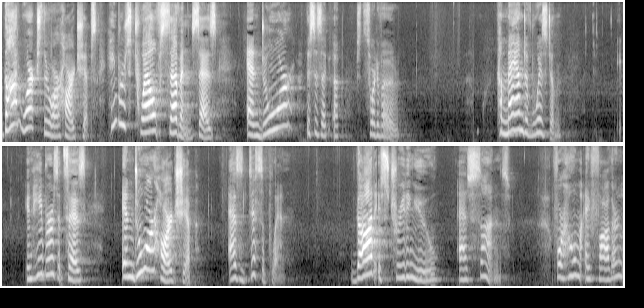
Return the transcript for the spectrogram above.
God works through our hardships. Hebrews 12 7 says, Endure. This is a, a sort of a command of wisdom. In Hebrews, it says, Endure hardship as discipline. God is treating you as sons. For whom a father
